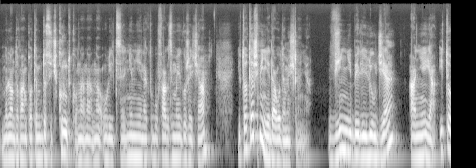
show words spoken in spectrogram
Wylądowałem potem dosyć krótko na, na, na ulicy, niemniej jednak to był fakt z mojego życia. I to też mi nie dało do myślenia. Winni byli ludzie, a nie ja. I to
